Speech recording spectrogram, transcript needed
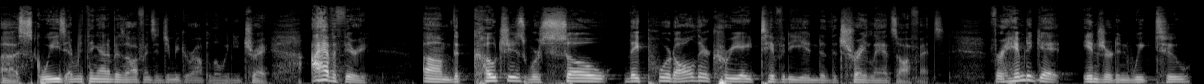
uh, squeezed everything out of his offense, and Jimmy Garoppolo, we need Trey. I have a theory. Um, the coaches were so they poured all their creativity into the Trey Lance offense. For him to get injured in week two,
